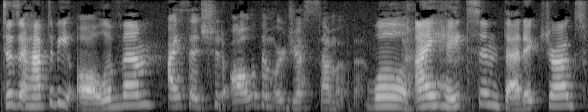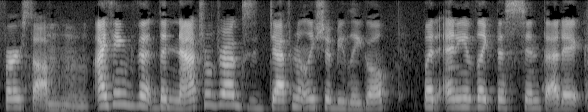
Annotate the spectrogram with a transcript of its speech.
Does it have to be all of them? I said should all of them or just some of them? Well, I hate synthetic drugs. First off, hmm I think that the natural drugs definitely should be legal, but any of like the synthetic,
